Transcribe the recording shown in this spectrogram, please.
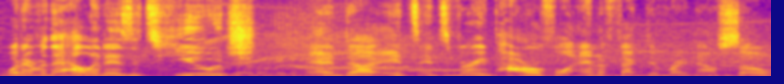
Whatever the hell it is, it's huge, and uh, it's, it's very powerful and effective right now. So,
